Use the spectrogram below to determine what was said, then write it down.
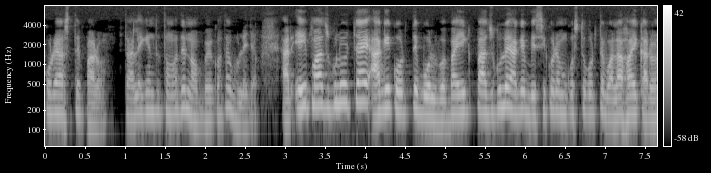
করে আসতে পারো তাহলে কিন্তু তোমাদের নব্বইয়ের কথা ভুলে যাও। আর এই পাঁচগুলোটাই আগে করতে বলব বা এই পাঁচগুলোই আগে বেশি করে মুখস্থ করতে বলা হয় কারণ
